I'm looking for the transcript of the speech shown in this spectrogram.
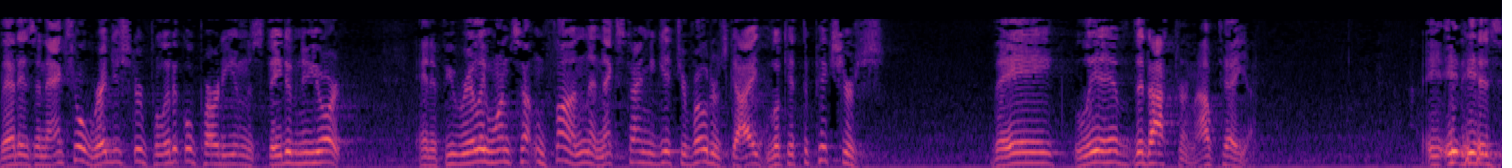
That is an actual registered political party in the state of New York. And if you really want something fun, the next time you get your voter's guide, look at the pictures. They live the doctrine, I'll tell you. It is,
